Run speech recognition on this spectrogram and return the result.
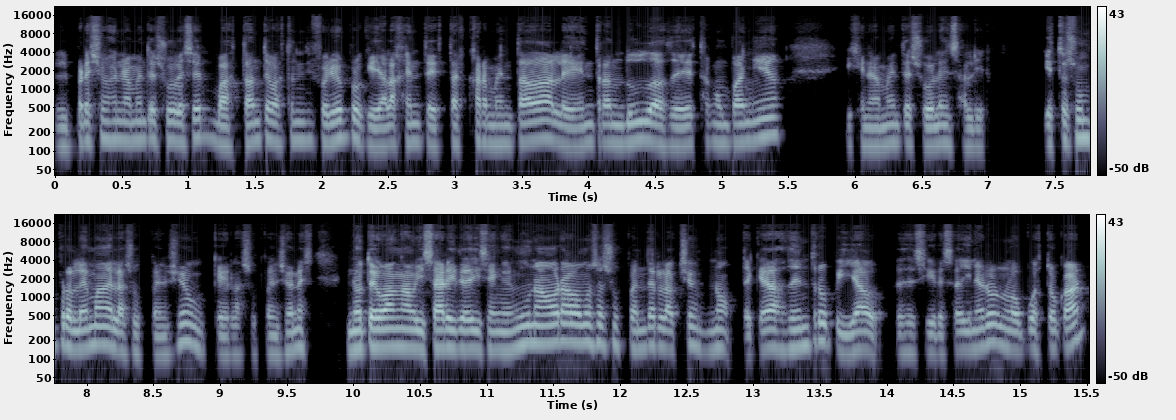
el precio generalmente suele ser bastante, bastante inferior porque ya la gente está escarmentada, le entran dudas de esta compañía y generalmente suelen salir. Y esto es un problema de la suspensión, que las suspensiones no te van a avisar y te dicen en una hora vamos a suspender la acción. No, te quedas dentro pillado. Es decir, ese dinero no lo puedes tocar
